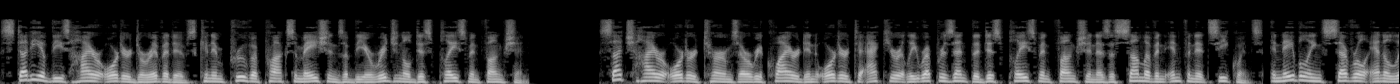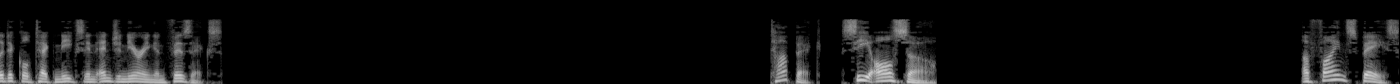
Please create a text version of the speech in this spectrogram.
Study of these higher-order derivatives can improve approximations of the original displacement function. Such higher-order terms are required in order to accurately represent the displacement function as a sum of an infinite sequence, enabling several analytical techniques in engineering and physics. See also Affine space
